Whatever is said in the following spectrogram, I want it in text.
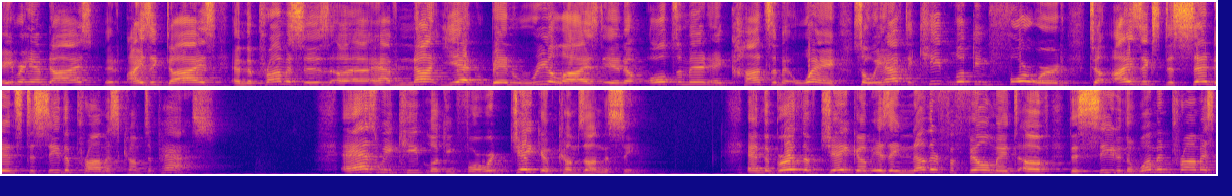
Abraham dies, then Isaac dies, and the promises uh, have not yet been realized in an ultimate and consummate way. So we have to keep looking forward to Isaac's descendants to see the promise come to pass. As we keep looking forward, Jacob comes on the scene. And the birth of Jacob is another fulfillment of the seed of the woman promise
